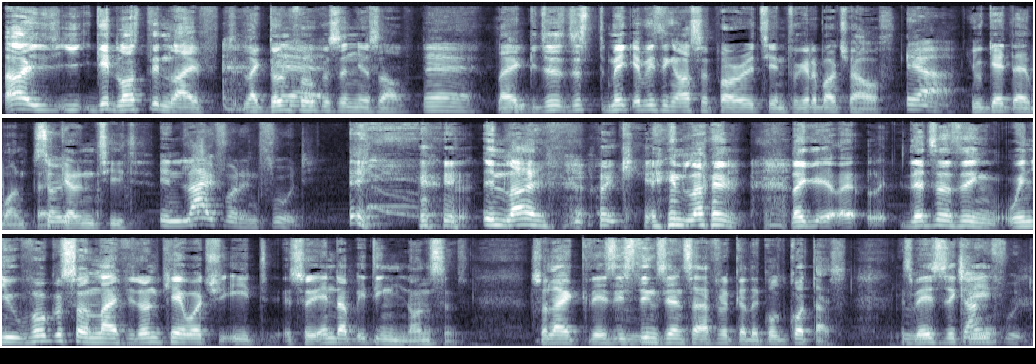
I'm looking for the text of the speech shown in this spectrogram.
Ah, you, you get lost in life. Like, don't Yeah. focus on yourself. Yeah. Like, just just make everything else a priority and forget about your health. Yeah. You get that one pack, So- guaranteed. In life or in food? In life. okay. in life like uh, that's the thing when you focus on life you don't care what you eat so you end up eating nonsense so like there's these things here in south africa they're called kotas it's basically Mm. Junk food.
